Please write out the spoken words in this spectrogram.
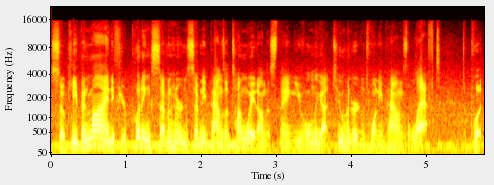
So keep in mind, if you're putting 770 pounds of tongue weight on this thing, you've only got 220 pounds left to put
